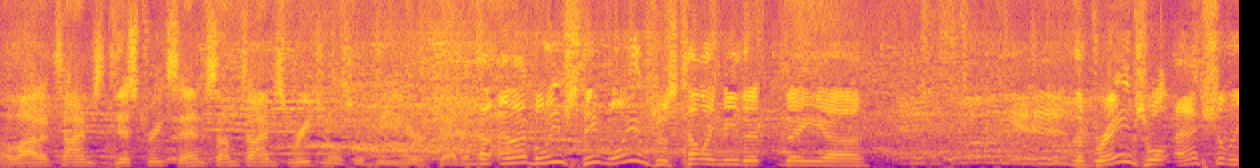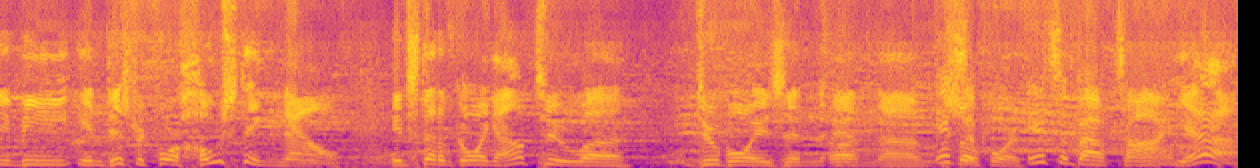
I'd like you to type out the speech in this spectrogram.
a lot of times districts and sometimes regionals would be here, Kevin. And, I believe Steve Williams was telling me that the uh, the Braves will actually be in District Four hosting now instead of going out to uh, Du Bois and, and It's so a- forth. It's about time. Yeah.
